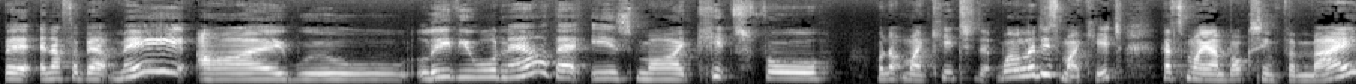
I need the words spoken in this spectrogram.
But enough about me. I will leave you all now. That is my kits for well not my kit well it is my kit that's my unboxing for May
